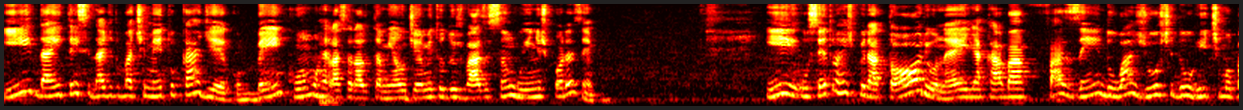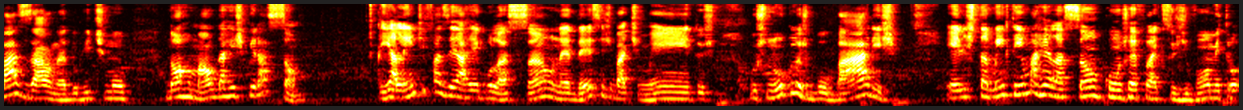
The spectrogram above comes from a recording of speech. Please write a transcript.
e da intensidade do batimento cardíaco, bem como relacionado também ao diâmetro dos vasos sanguíneos, por exemplo. E o centro respiratório, né, ele acaba fazendo o ajuste do ritmo basal, né, do ritmo normal da respiração. E além de fazer a regulação, né, desses batimentos, os núcleos bulbares, eles também têm uma relação com os reflexos de vômito,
